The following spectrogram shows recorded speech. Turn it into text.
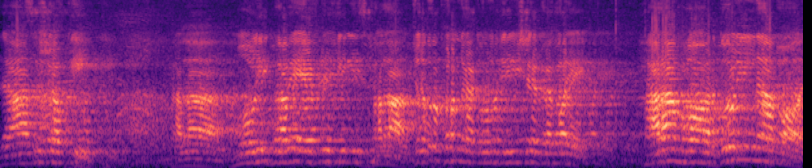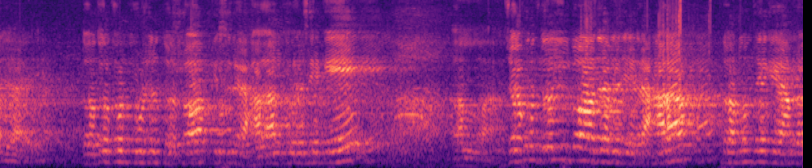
যা আছে সব কি? হালাল। মৌলিক এভরিথিং ইজ হালাল। যতক্ষণ না কোনো জিনিসের ব্যাপারে হারাম হওয়ার দলিল না পাওয়া যায়, ততক্ষণ পর্যন্ত সব কিছুরে হালাল করেছে কে? আল্লাহ। যখন দলিল পাওয়া যাবে যে এটা হারাম, তখন থেকে আমরা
